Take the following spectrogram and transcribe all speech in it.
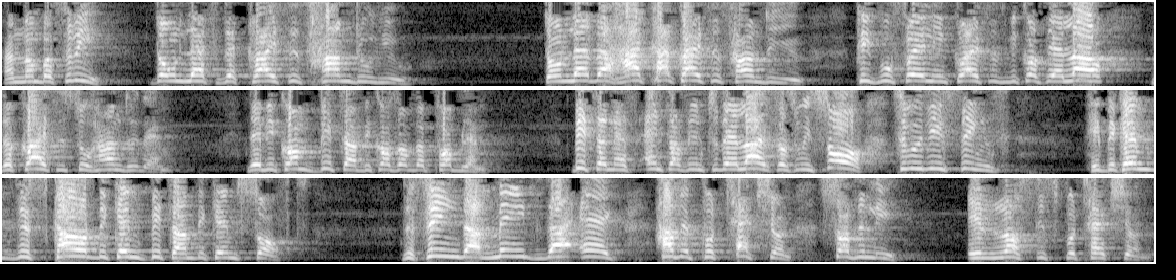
And number three, don't let the crisis handle you. Don't let the crisis handle you. People fail in crisis because they allow the crisis to handle them. They become bitter because of the problem. Bitterness enters into their lives as we saw through these things. He became, this cow became bitter and became soft. The thing that made that egg have a protection, suddenly it lost its protection.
